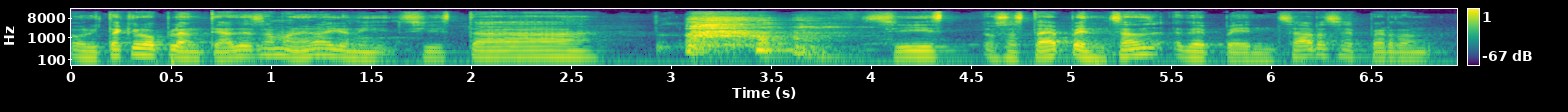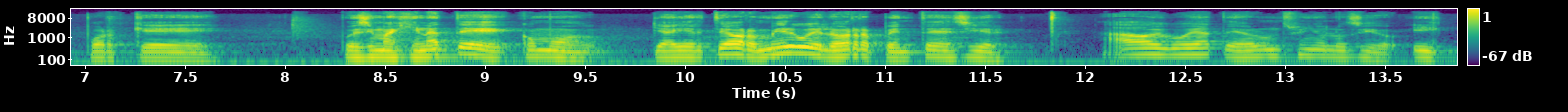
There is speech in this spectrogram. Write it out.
ahorita que lo planteas de esa manera, Johnny, sí está... Sí, o sea, está de, pensar, de pensarse, perdón, porque, pues imagínate como ya irte a dormir, güey, y luego de repente decir, ah, hoy voy a tener un sueño lúcido, y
